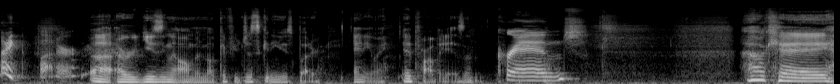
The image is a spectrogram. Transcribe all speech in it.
like butter. uh, or using the almond milk if you're just going to use butter? Anyway, it probably isn't. Cringe. Okay.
